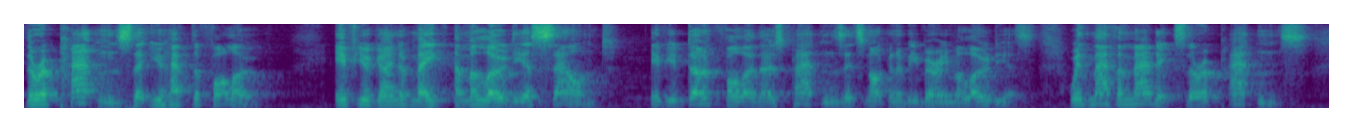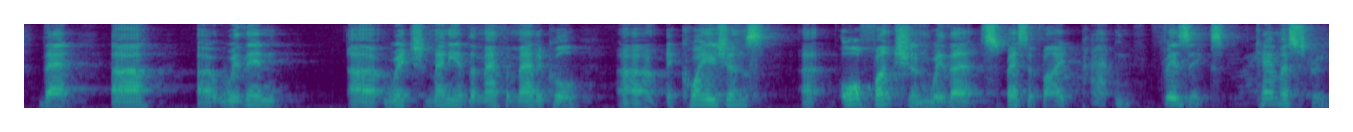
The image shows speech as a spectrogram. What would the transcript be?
There are patterns that you have to follow if you're going to make a melodious sound. If you don't follow those patterns, it's not going to be very melodious. With mathematics, there are patterns that uh, uh, within uh, which many of the mathematical uh, equations uh, all function with a specified pattern. Physics, chemistry,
